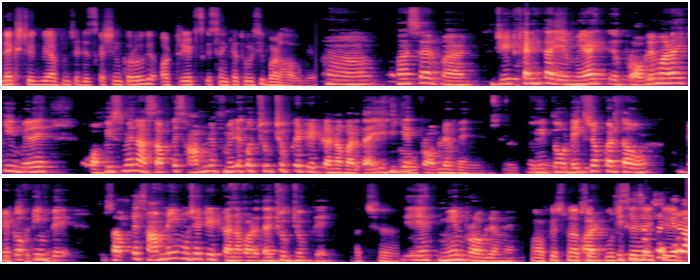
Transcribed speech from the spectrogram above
next week भी आप उनसे डिस्कशन करोगे और ट्रेड्स की संख्या थोड़ी सी बढ़ाओगे हाँ सर ट्रेड करने का ये मेरा प्रॉब्लम आ रहा है कि मेरे ऑफ़िस में ना सबके सामने मेरे को छुप छुप के ट्रीट करना पड़ता है यही एक प्रॉब्लम है। मैं तो डेस्क जॉब करता हूँ नेटवर्क टीम पे सबके सामने ही मुझे ट्रीट करना पड़ता है छुप छुप के। अच्छा। ये एक मेन प्रॉब्लम है। ऑफ़िस में आपसे पूछते हैं कि मेरा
